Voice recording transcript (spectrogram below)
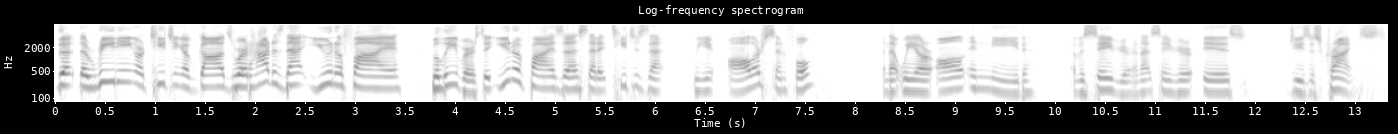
the, the reading or teaching of God's word. How does that unify believers? It unifies us that it teaches that we all are sinful and that we are all in need of a Savior, and that Savior is Jesus Christ.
